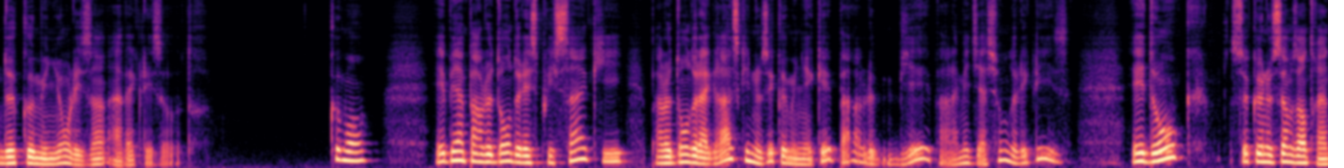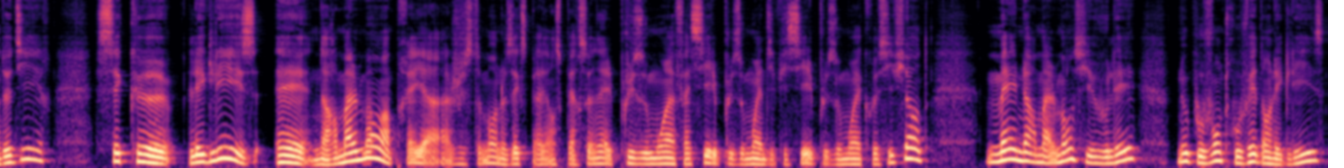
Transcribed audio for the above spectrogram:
de communion les uns avec les autres. Comment? Eh bien par le don de l'Esprit Saint qui, par le don de la grâce qui nous est communiqué par le biais, par la médiation de l'Église. Et donc, ce que nous sommes en train de dire, c'est que l'Église est normalement, après il y a justement nos expériences personnelles plus ou moins faciles, plus ou moins difficiles, plus ou moins crucifiantes, mais normalement, si vous voulez, nous pouvons trouver dans l'Église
